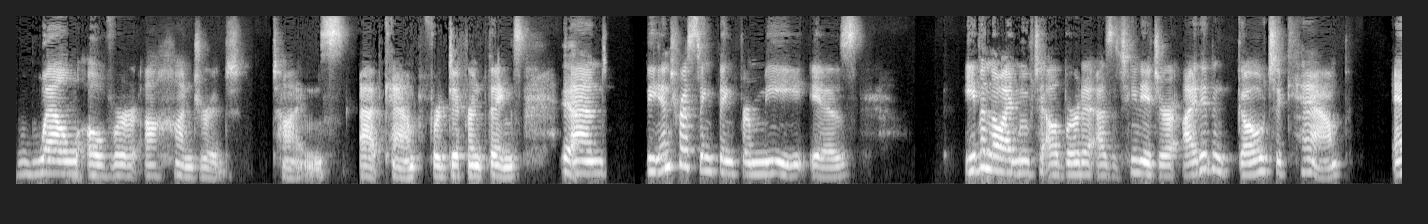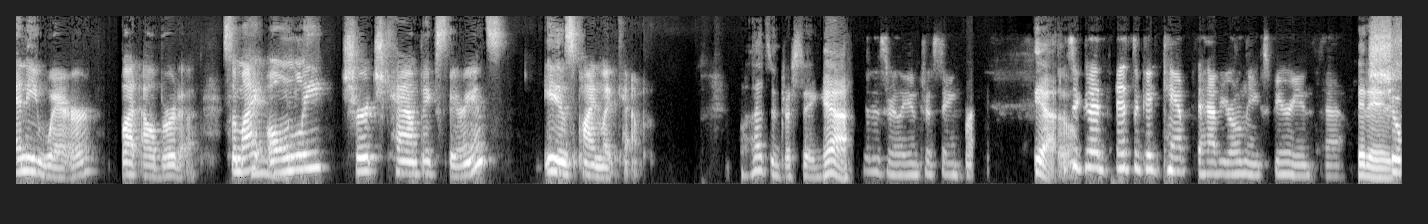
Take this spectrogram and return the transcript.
well over a hundred times at camp for different things. Yeah. And the interesting thing for me is even though I moved to Alberta as a teenager, I didn't go to camp anywhere but Alberta. So my Mm. only church camp experience is Pine Lake Camp. Well, that's interesting. Yeah, It is really interesting. yeah, So It's a good it's a good camp to have your only experience at. it is. Sure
